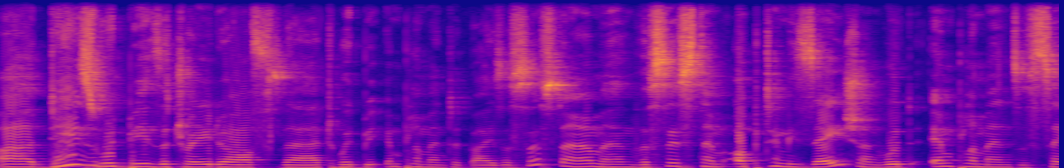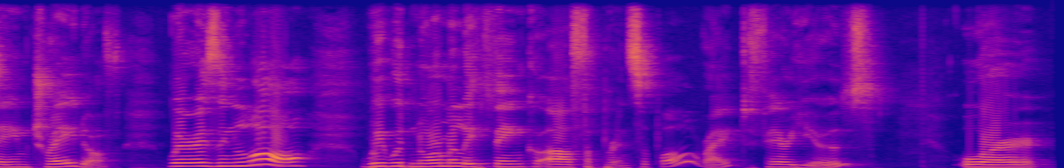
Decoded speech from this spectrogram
uh, these would be the trade-offs that would be implemented by the system and the system optimization would implement the same trade-off. Whereas in law, we would normally think of a principle, right, fair use, or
